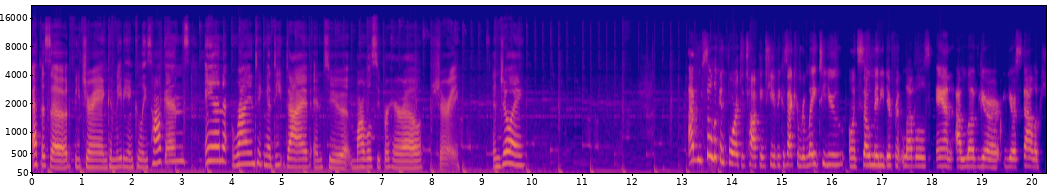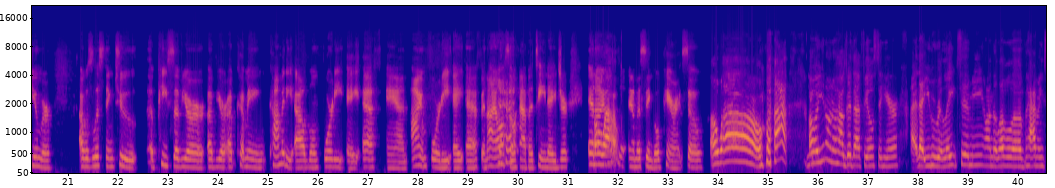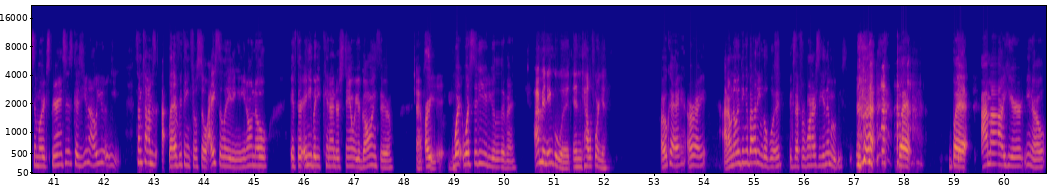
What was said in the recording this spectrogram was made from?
episode featuring comedian Khalees Hawkins and Ryan taking a deep dive into Marvel superhero Shuri. Enjoy! I'm so looking forward to talking to you because I can relate to you on so many different levels and I love your your style of humor. I was listening to a piece of your of your upcoming comedy album 40 AF and I am 40 AF and I also have a teenager and Oh, I wow. also am a single parent. So Oh wow! oh, you don't know how good that feels to hear uh, that you relate to me on the level of having similar experiences. Because you know, you, you sometimes uh, everything feels so isolating, and you don't know if there anybody can understand what you're going through. Are absolutely. what what city do you live in? I'm in Inglewood in California. Okay, all right. I don't know anything about Inglewood except for what I see in the movies, but but I'm out here. You know,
